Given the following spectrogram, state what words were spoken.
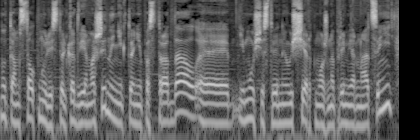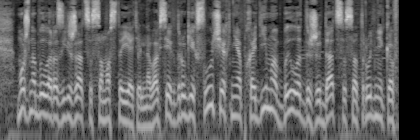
ну там столкнулись только две машины, никто не пострадал, э, имущественный ущерб можно примерно оценить, можно было разъезжаться самостоятельно. Во всех других случаях необходимо было дожидаться сотрудников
